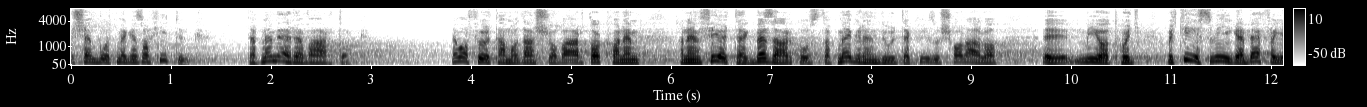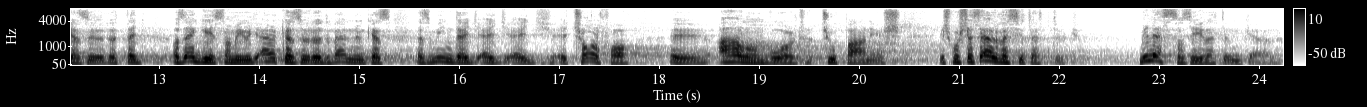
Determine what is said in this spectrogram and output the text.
sem volt meg ez a hitük. Tehát nem erre vártak. Nem a föltámadásra vártak, hanem, hanem féltek, bezárkóztak, megrendültek Jézus halála miatt, hogy, hogy kész vége, befejeződött, egy, az egész, ami úgy elkezdődött bennünk, ez, ez mind egy, egy, egy, egy csalfa álom volt csupán, és, és most ezt elveszítettük. Mi lesz az életünkkel?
